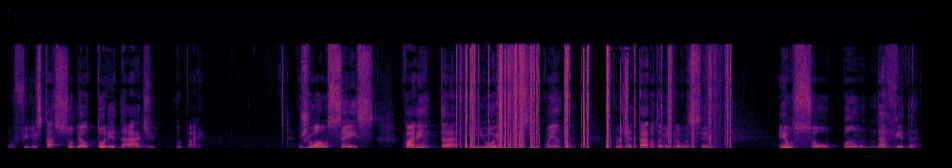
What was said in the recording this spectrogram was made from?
Um filho está sob a autoridade do Pai. João 6, 48 e 50, projetado também para você. Eu sou o pão da vida.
